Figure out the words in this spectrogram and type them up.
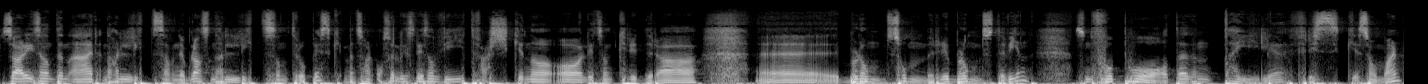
så er det liksom den, er, den har litt Sauvignon den har litt sånn tropisk, men så har den også litt, litt sånn hvit fersken og, og litt sånn krydra eh, blom, sommerlig blomstervin. Så du får både den deilige, friske sommeren,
